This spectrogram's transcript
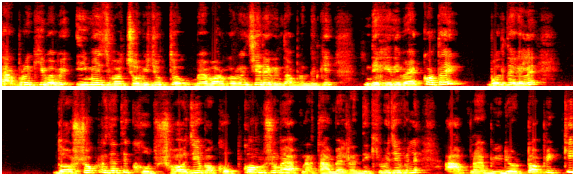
তারপরে কীভাবে ইমেজ বা ছবিযুক্ত ব্যবহার করবেন, সেটা কিন্তু আপনাদেরকে দেখিয়ে দেবে। এক কথায় বলতে গেলে দর্শকরা যাতে খুব সহজে বা খুব কম সময়ে আপনার থাম্বেলটা দেখে বুঝে ফেলে আপনার ভিডিওর টপিক কি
